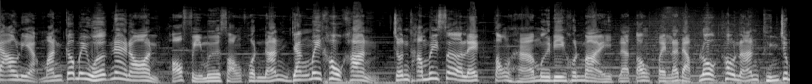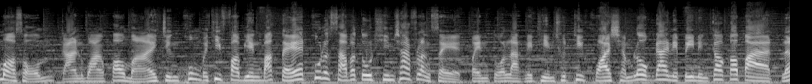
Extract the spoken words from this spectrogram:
ยาวเนี่ยมันก็ไม่เวิร์กแน่นอน เพราะฝีมือ 2 คนนั้นยังไม่เข้าขั้นจนทำให้เซอร์เล็กต้องหามือดีคนใหม่ และต้องเป็นระดับโลกเท่านั้นถึงจะเหมาะสม การวางเป้าหมายจึงพุ่งไปที่ฟาเบียงบักเตสผู้รักษาประตููทีมชาติฝรั่งเศส เป็นตัวหลักในทีมชุดที่คว้าแชมป์โลกได้ในปี 1998 และ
